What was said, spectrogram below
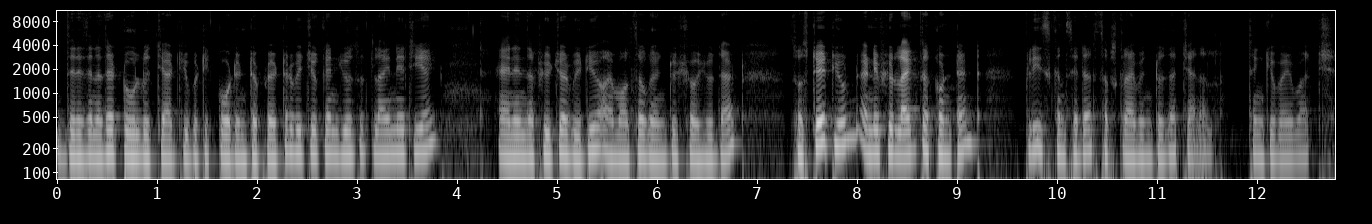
There is another tool with ChatGPT code interpreter which you can use with LionAGI and in the future video I'm also going to show you that. So stay tuned and if you like the content please consider subscribing to the channel. Thank you very much.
